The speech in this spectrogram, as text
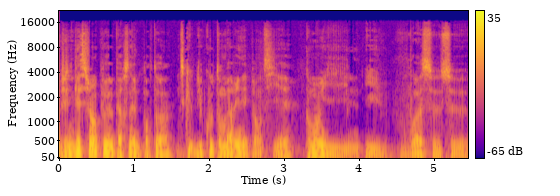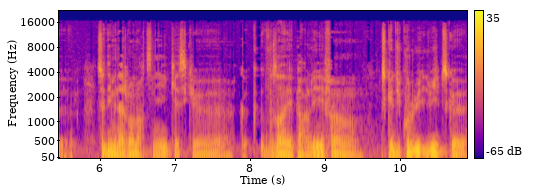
J'ai une question un peu personnelle pour toi. Parce que du coup, ton mari n'est pas antillais. Comment il, il voit ce, ce, ce déménagement en Martinique? Est-ce que, vous en avez parlé? Enfin, Parce que du coup, lui, lui parce que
